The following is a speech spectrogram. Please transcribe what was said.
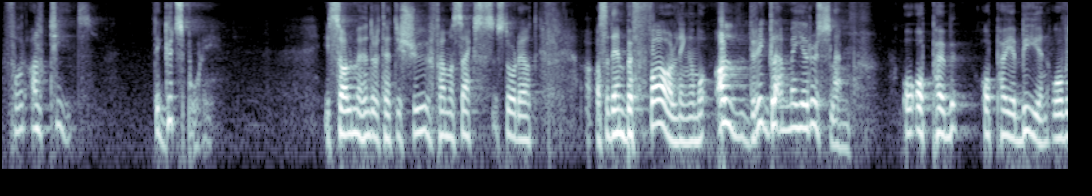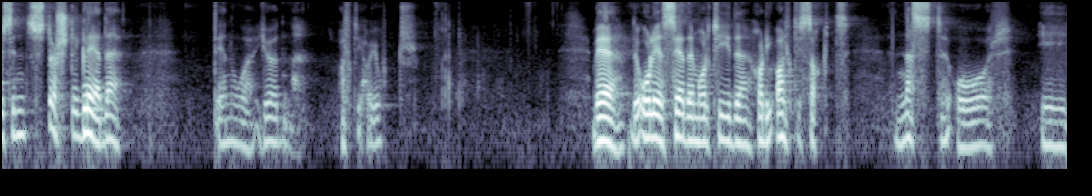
for alltid. Det er Guds bolig. I Salme 137, 5 og 6 står det at altså det er en befaling om å aldri glemme Jerusalem og opphøye, opphøye byen over sin største glede. Det er noe jødene alltid har gjort. Ved det årlige sedermåltidet har de alltid sagt 'neste år i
